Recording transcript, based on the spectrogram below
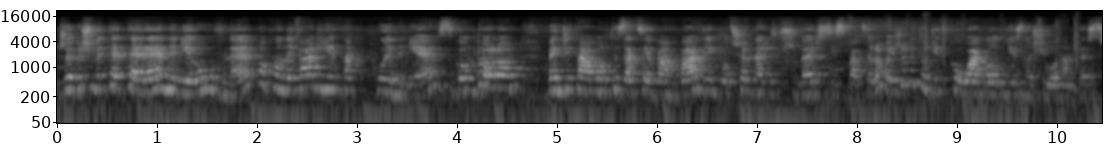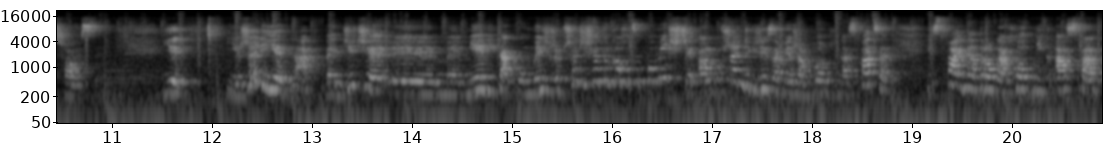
Żebyśmy te tereny nierówne pokonywali jednak płynnie. Z gondolą będzie ta amortyzacja Wam bardziej potrzebna niż przy wersji spacerowej, żeby to dziecko łagodnie znosiło nam te wstrząsy. Je, jeżeli jednak będziecie ym, mieli taką myśl, że przecież ja tylko chodzę po mieście albo wszędzie, gdzie zamierzam chodzić na spacer, jest fajna droga, chodnik, asfalt,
